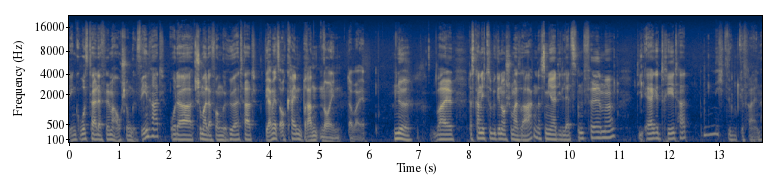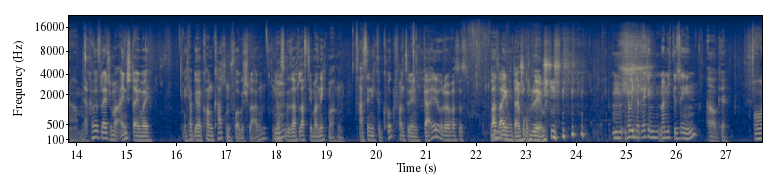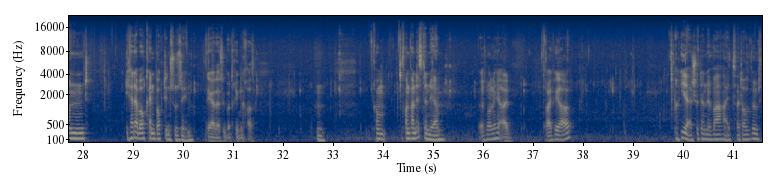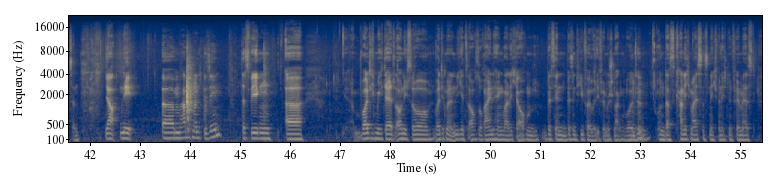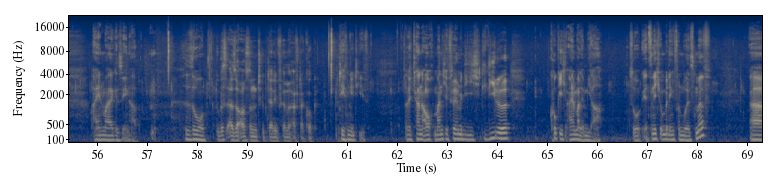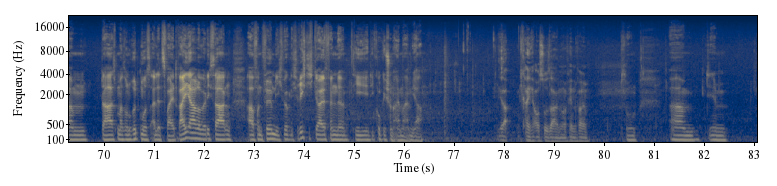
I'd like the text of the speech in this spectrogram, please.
den Großteil der Filme auch schon gesehen hat oder schon mal davon gehört hat. Wir haben jetzt auch keinen brandneuen dabei. Nö, weil das kann ich zu Beginn auch schon mal sagen, dass mir die letzten Filme, die er gedreht hat, nicht so gut gefallen haben. Da können wir vielleicht schon mal einsteigen, weil ich, ich habe ja Concussion vorgeschlagen und mhm. hast du gesagt, lass den mal nicht machen. Hast du den nicht geguckt? Fandest du den nicht geil oder was ist, was ist mhm. eigentlich dein Problem? Mm, ich habe ihn tatsächlich noch nicht gesehen. Ah, okay. Und ich hatte aber auch keinen Bock, den zu sehen. Ja, der ist übertrieben krass. Hm. Komm, von wann ist denn der? Der ist noch nicht alt. Drei, vier Jahre? Ach hier, Erschütternde Wahrheit, 2015. Ja, nee, ähm, habe ich noch nicht gesehen. Deswegen äh, wollte ich mich da jetzt auch nicht so, wollte ich mir jetzt auch so reinhängen, weil ich ja auch ein bisschen, ein bisschen tiefer über die Filme schnacken wollte. Mhm. Und das kann ich meistens nicht, wenn ich den Film erst einmal gesehen habe. So. Du bist also auch so ein Typ, der die Filme öfter guckt. Definitiv. Also ich kann auch manche Filme, die ich liebe, gucke ich einmal im Jahr. So, jetzt nicht unbedingt von Will Smith. Ähm, da ist mal so ein Rhythmus alle zwei, drei Jahre, würde ich sagen. Aber von Filmen, die ich wirklich richtig geil finde, die, die gucke ich schon einmal im Jahr. Ja, kann ich auch so sagen, auf jeden Fall. So, ähm, dem,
